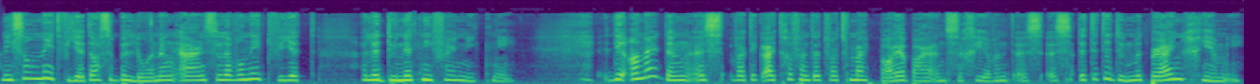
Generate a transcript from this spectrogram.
Mense sal net weet daar's 'n beloning eers. Hulle wil net weet hulle doen dit nie verniet nie. Die ander ding is wat ek uitgevind het wat vir my baie baie insiggewend is, is dit het te doen met breinchemie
